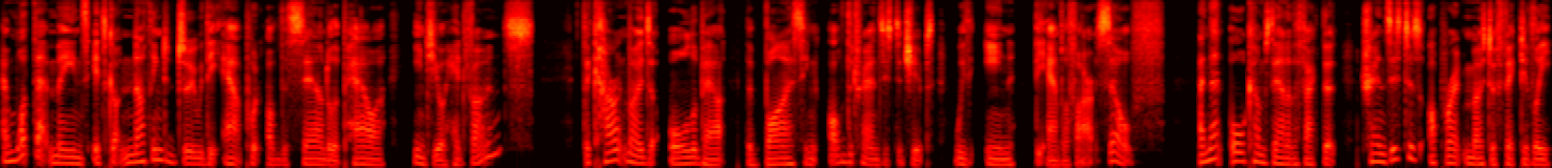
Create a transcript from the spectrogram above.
And what that means, it's got nothing to do with the output of the sound or the power into your headphones. The current modes are all about the biasing of the transistor chips within the amplifier itself. And that all comes down to the fact that transistors operate most effectively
